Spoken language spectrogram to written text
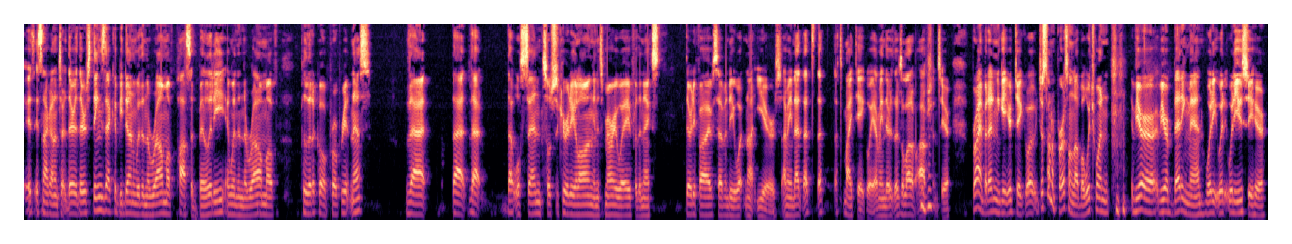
It's, it's not going to turn. There there's things that could be done within the realm of possibility and within the realm of political appropriateness that that that that will send Social Security along in its merry way for the next 35, 70, whatnot years. I mean, that that's that that's my takeaway. I mean, there's there's a lot of mm-hmm. options here, Brian. But I didn't get your take. Well, just on a personal level, which one? if you're if you're a betting man, what do you what, what do you see here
